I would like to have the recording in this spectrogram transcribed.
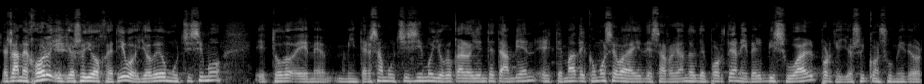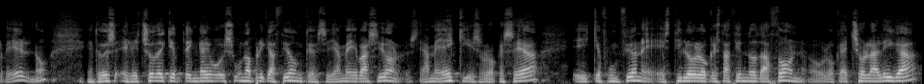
Es la mejor y yo soy objetivo. Yo veo muchísimo, eh, todo eh, me, interesa muchísimo, yo creo que al oyente también, el tema de cómo se va a ir desarrollando el deporte a nivel visual, porque yo soy consumidor de él, ¿no? Entonces, el hecho de que tengáis una aplicación que se llame Evasión, se llame X o lo que sea, y que funcione, estilo lo que está haciendo Dazón o lo que ha hecho la Liga,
